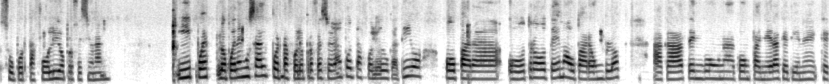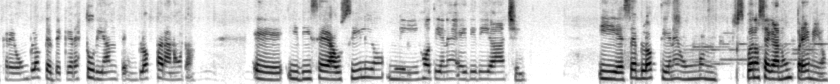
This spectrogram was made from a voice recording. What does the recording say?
su portafolio profesional. Y pues lo pueden usar portafolio profesional, portafolio educativo o para otro tema o para un blog Acá tengo una compañera que tiene, que creó un blog desde que era estudiante, un blog para notas. Eh, y dice auxilio, mi hijo tiene ADDH. Y ese blog tiene un, bueno, se ganó un premio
